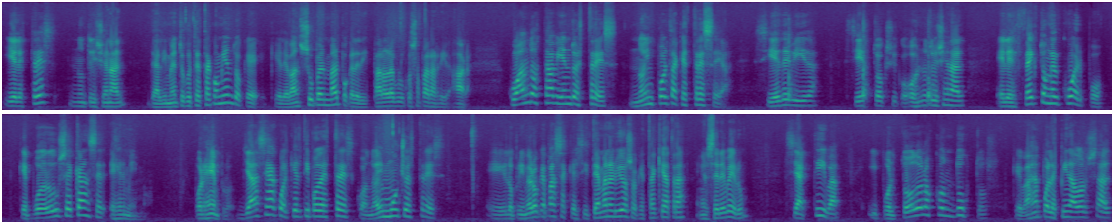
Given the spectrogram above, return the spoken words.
y el estrés nutricional de alimentos que usted está comiendo que, que le van súper mal porque le dispara la glucosa para arriba. Ahora, cuando está viendo estrés, no importa qué estrés sea, si es de vida, si es tóxico o es nutricional, el efecto en el cuerpo que produce cáncer es el mismo. Por ejemplo, ya sea cualquier tipo de estrés, cuando hay mucho estrés, eh, lo primero que pasa es que el sistema nervioso que está aquí atrás, en el cerebelo, se activa y por todos los conductos que bajan por la espina dorsal,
